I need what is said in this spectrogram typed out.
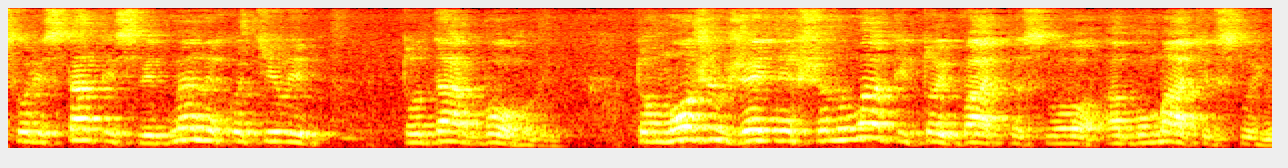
скористатись від мене хотіли, то дар Богові, то може вже й не шанувати той батька свого або матір свою.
